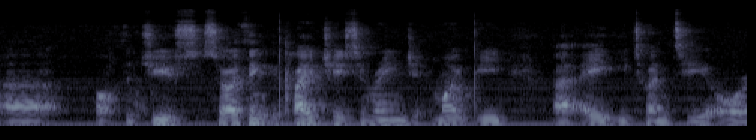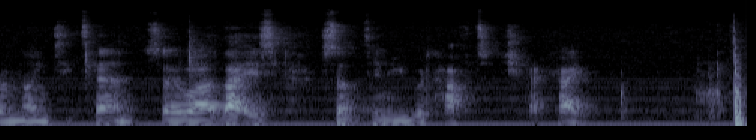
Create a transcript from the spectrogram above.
uh, of the juice. So I think the cloud chasing range it might be 80-20 or a 90-10. So uh, that is something you would have to check out.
